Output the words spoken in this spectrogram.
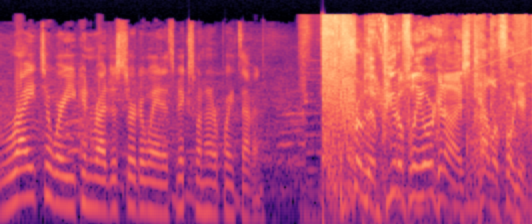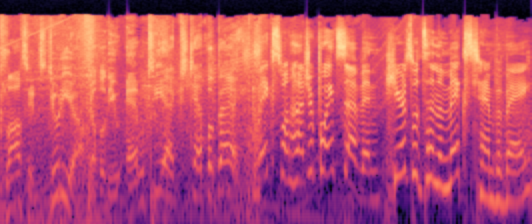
right to where you can register to win. It's Mix 100.7. From the beautifully organized California Closet Studio, WMTX Tampa Bay. Mix 100.7. Here's what's in the mix, Tampa Bay.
